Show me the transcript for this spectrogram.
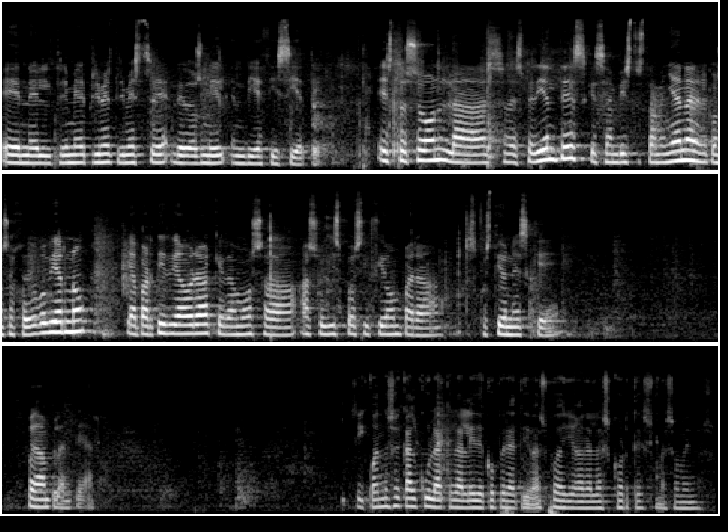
en el primer, trimestre de 2017. Estos son los expedientes que se han visto esta mañana en el Consejo de Gobierno y a partir de ahora quedamos a, a su disposición para las cuestiones que, puedan plantear. Sí, ¿cuándo se calcula que la ley de cooperativas pueda llegar a las Cortes, más o menos?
